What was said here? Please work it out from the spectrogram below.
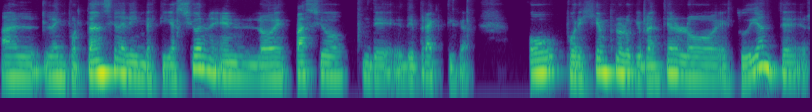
a la importancia de la investigación en los espacios de, práctica. O, por ejemplo, lo que plantearon los estudiantes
